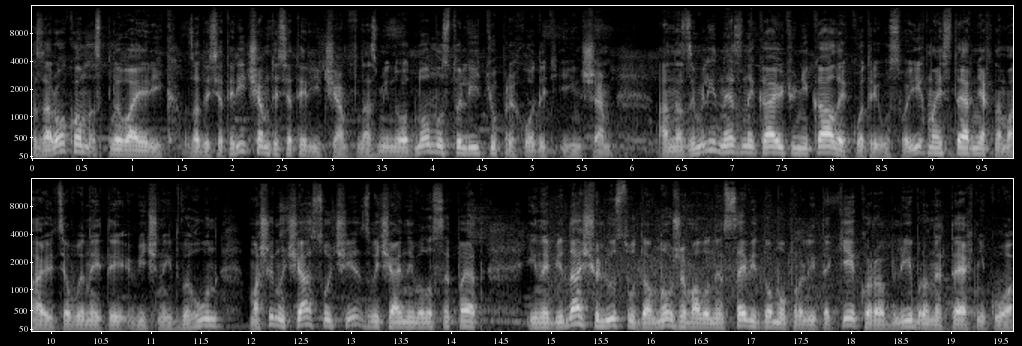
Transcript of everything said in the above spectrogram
За роком спливає рік, за десятиріччям десятиріччя. На зміну одному століттю приходить інше. А на землі не зникають унікали, котрі у своїх майстернях намагаються винайти вічний двигун, машину часу чи звичайний велосипед. І не біда, що людству давно вже мало не все відомо про літаки, кораблі, бронетехніку.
